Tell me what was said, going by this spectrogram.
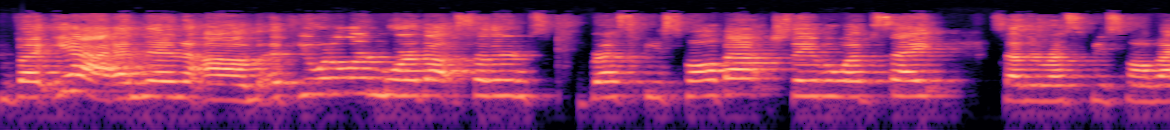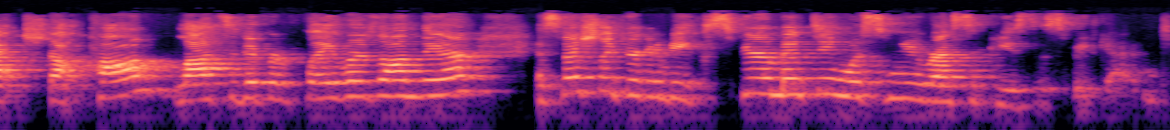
but yeah, and then um, if you want to learn more about Southern Recipe Small Batch, they have a website southernrecipesmallbatch.com. Lots of different flavors on there, especially if you're going to be experimenting with some new recipes this weekend.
